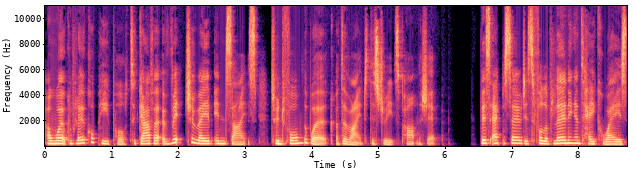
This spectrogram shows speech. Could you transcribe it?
and work with local people to gather a rich array of insights to inform the work of the Right to the Streets partnership. This episode is full of learning and takeaways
